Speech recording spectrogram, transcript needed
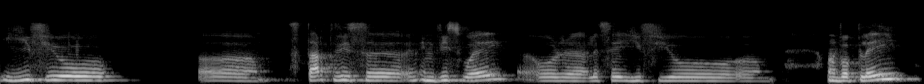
if you uh, start this uh, in, this way or uh, let's say if you um, on the plane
